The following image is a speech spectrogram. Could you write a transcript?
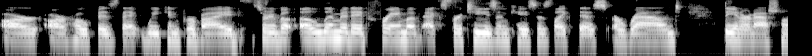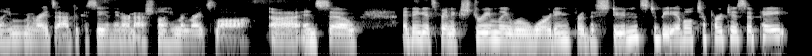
our, our hope is that we can provide sort of a, a, limited frame of expertise in cases like this around the international human rights advocacy and the international human rights law. Uh, and so I think it's been extremely rewarding for the students to be able to participate.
